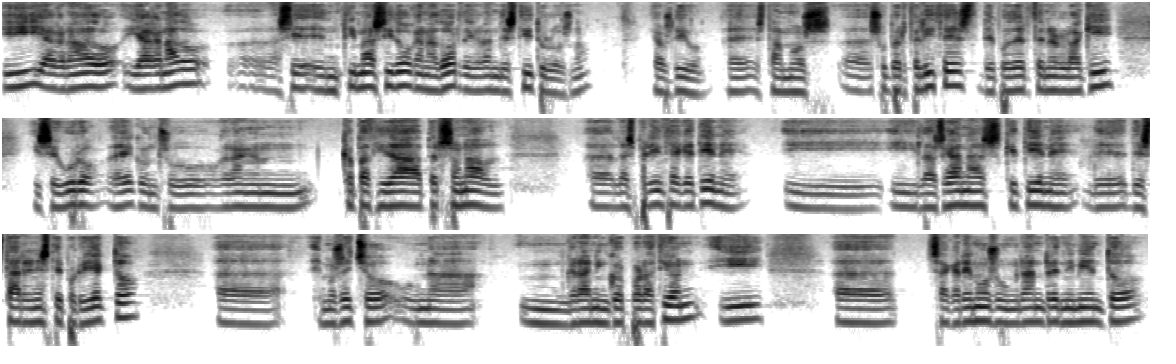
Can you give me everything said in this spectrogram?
y ha ganado, y ha ganado eh, encima ha sido ganador de grandes títulos, ¿no? Ya os digo, eh, estamos súper felices de poder tenerlo aquí y seguro, con su gran capacidad personal, la experiencia que tiene y, las ganas que tiene de, estar en este proyecto, hemos hecho una gran incorporación y sacaremos un gran rendimiento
